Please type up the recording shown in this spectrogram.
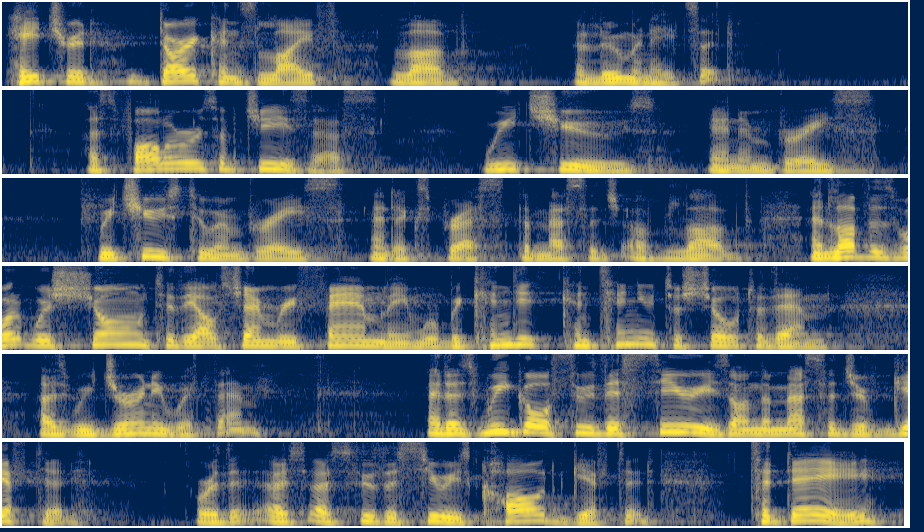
Hatred darkens life, love illuminates it. As followers of Jesus, we choose and embrace. We choose to embrace and express the message of love. And love is what was shown to the Al Shamri family and will be continue to show to them as we journey with them. And as we go through this series on the message of gifted, or the, as, as through the series called Gifted. Today,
